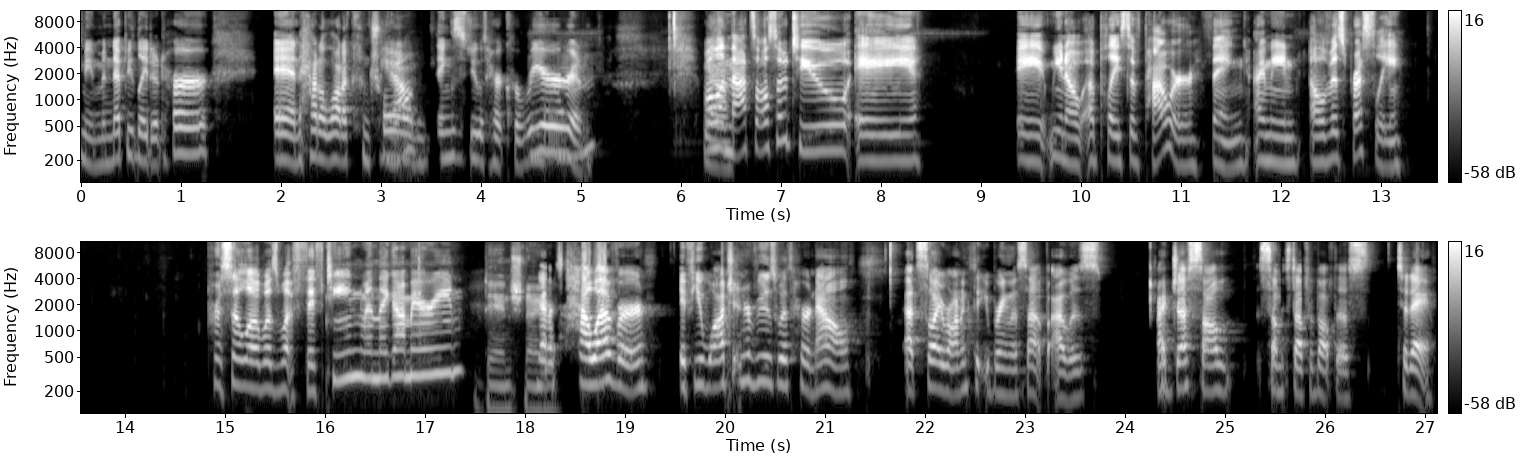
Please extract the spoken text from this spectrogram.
I mean, manipulated her and had a lot of control Yeah. and things to do with her career and mm-hmm. Well, Yeah. and that's also too a a you know a place of power thing. I mean, Elvis Presley. Priscilla was what 15 when they got married. Dan Schneider. Yes. However, if you watch interviews with her now, that's so ironic that you bring this up. I was, I just saw some stuff about this today,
